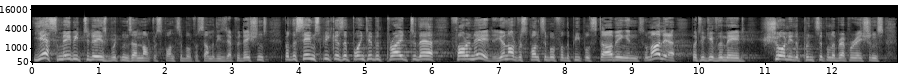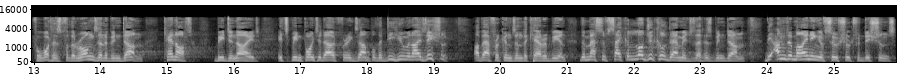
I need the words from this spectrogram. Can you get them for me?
Yes, maybe today's Britons are not responsible for some of these depredations, but the same speakers have pointed with pride to their foreign aid. You're not responsible for the people starving in Somalia, but you give them aid. Surely the principle of reparations for what is for the wrongs that have been done cannot be denied. It's been pointed out, for example, the dehumanization of Africans in the Caribbean, the massive psychological damage that has been done, the undermining of social traditions,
